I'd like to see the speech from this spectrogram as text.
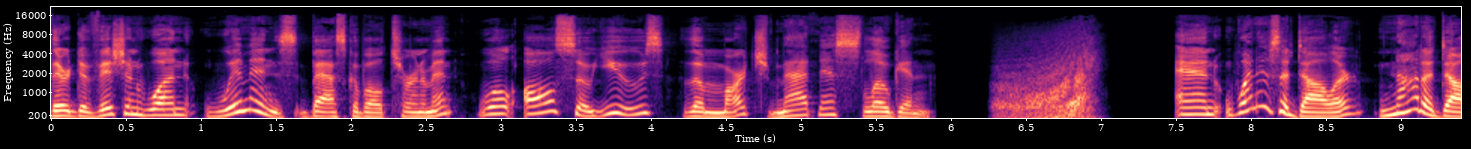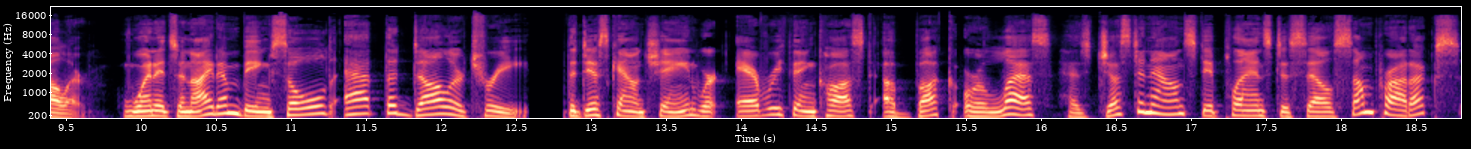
their Division 1 women's basketball tournament will also use the March Madness slogan. And when is a dollar not a dollar? When it's an item being sold at the Dollar Tree. The discount chain where everything costs a buck or less has just announced it plans to sell some products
